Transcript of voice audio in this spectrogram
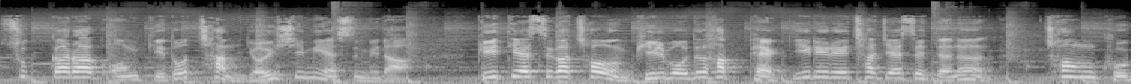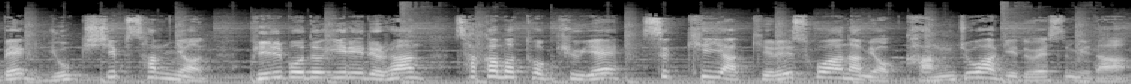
숟가락 얹기도 참 열심히 했습니다. BTS가 처음 빌보드 핫 100 1위를 차지했을 때는 1963년 빌보드 1위를 한 사카모토 큐의 스키야키를 소환하며 강조하기도 했습니다.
